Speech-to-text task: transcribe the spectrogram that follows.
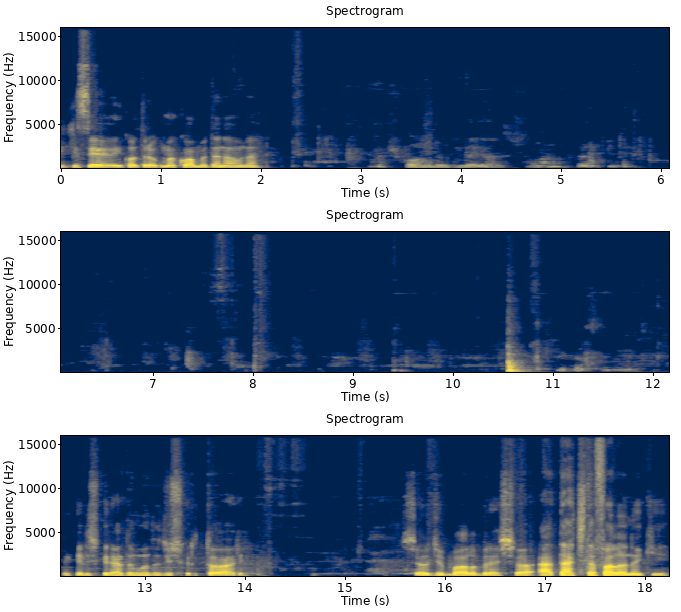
E que você encontrou alguma cômoda? Não, né? Os cômodos melhores estão lá na frente. Né? Aqueles criados mundo de escritório. Show de bola brechó. A Tati tá falando aqui.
